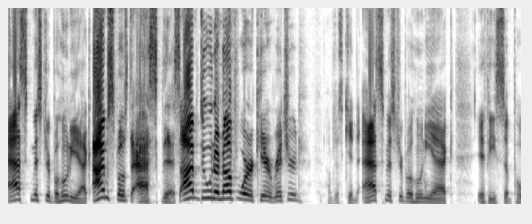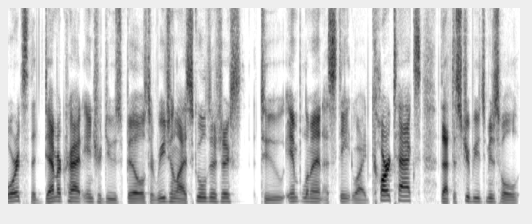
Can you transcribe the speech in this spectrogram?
Ask Mr. Bohuniak. I'm supposed to ask this. I'm doing enough work here, Richard. I'm just kidding. Ask Mr. Bohuniak if he supports the Democrat introduced bills to regionalize school districts to implement a statewide car tax that distributes municipal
